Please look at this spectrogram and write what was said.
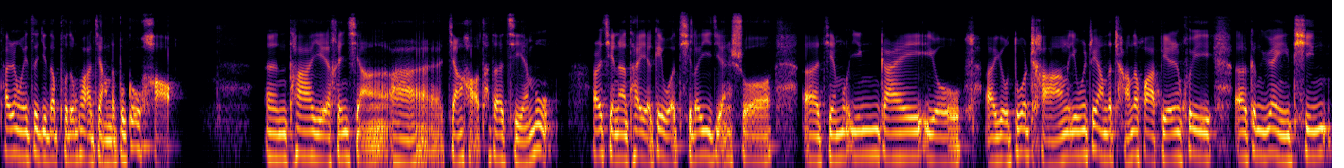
他认为自己的普通话讲的不够好，嗯，他也很想啊讲好他的节目，而且呢，他也给我提了意见，说，呃，节目应该有啊有多长，因为这样的长的话，别人会呃更愿意听，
